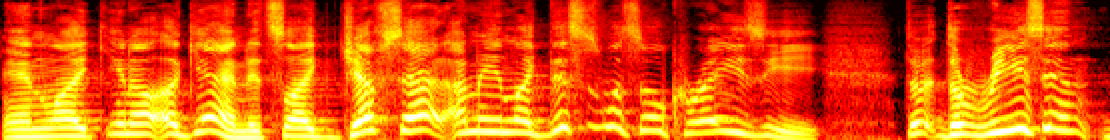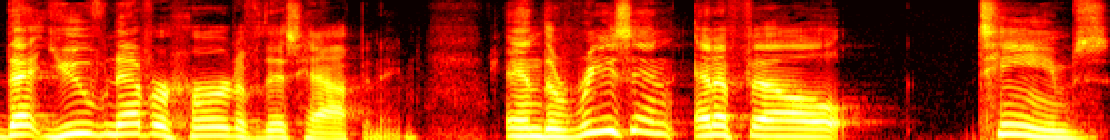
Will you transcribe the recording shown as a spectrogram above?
and like you know, again, it's like Jeff Sat. I mean, like this is what's so crazy. The the reason that you've never heard of this happening, and the reason NFL teams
